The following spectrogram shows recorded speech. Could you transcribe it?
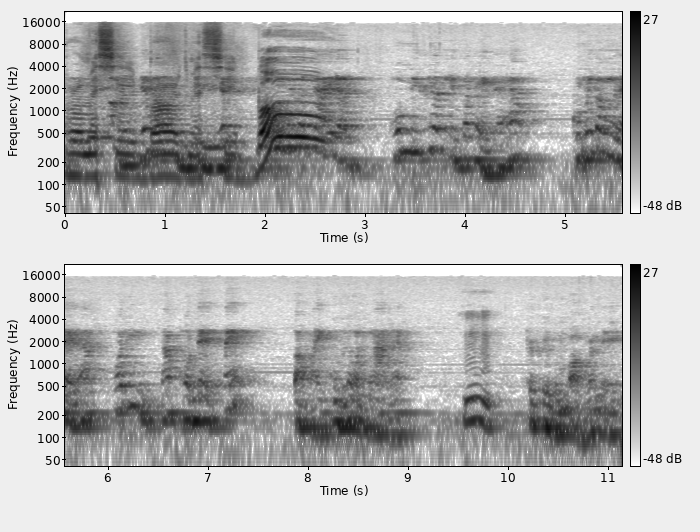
bro, messy, bird, messy, ไม่ boy. ใช่เลยผมมีเครื่องอินฟราเรดแล้ว คุณไม่ต้องเหนื่อยแล้วเพราะที่นับคนได้เป๊ะต่อไปคุณไม่ต้องทำงานแล้ว Mm. ก็คือผมออกนั่นเอง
